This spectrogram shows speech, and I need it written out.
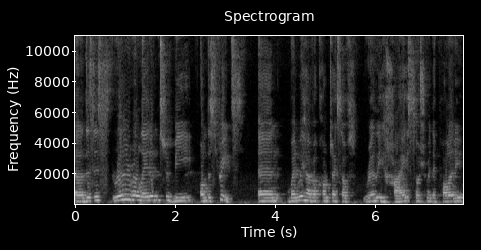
uh, this is really related to be on the streets. And when we have a context of really high social inequality,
